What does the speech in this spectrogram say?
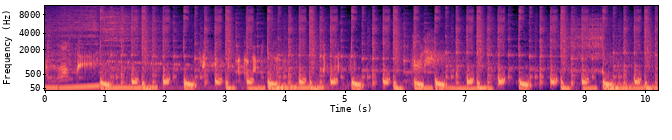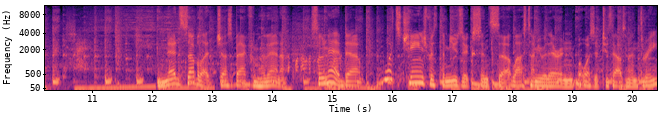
muñeca. Otro capítulo. Ned Sublette, just back from Havana. So, Ned, uh, what's changed with the music since uh, last time you were there in, what was it, 2003?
